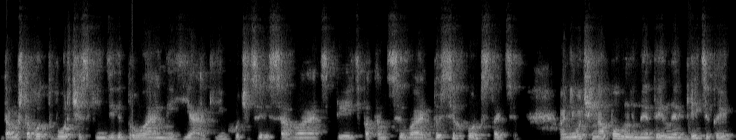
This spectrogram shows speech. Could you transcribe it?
потому что год творческий, индивидуальный, яркий, им хочется рисовать, петь, потанцевать. До сих пор, кстати, они очень наполнены этой энергетикой,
